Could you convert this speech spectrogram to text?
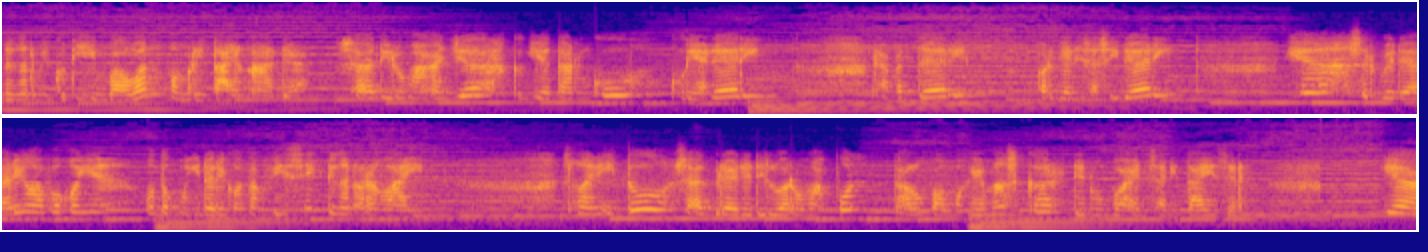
dengan mengikuti himbauan pemerintah yang ada. Saat di rumah aja, kegiatanku kuliah daring, rapat daring, organisasi daring, Ya, serba daring lah pokoknya untuk menghindari kontak fisik dengan orang lain. Selain itu, saat berada di luar rumah pun tak lupa memakai masker dan membawa hand sanitizer. Ya,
